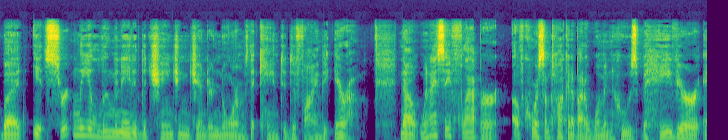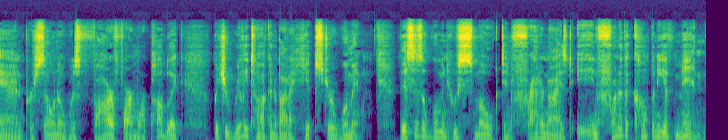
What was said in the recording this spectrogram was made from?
but it certainly illuminated the changing gender norms that came to define the era. Now, when I say flapper, of course, I'm talking about a woman whose behavior and persona was far, far more public, but you're really talking about a hipster woman. This is a woman who smoked and fraternized in front of the company of men.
